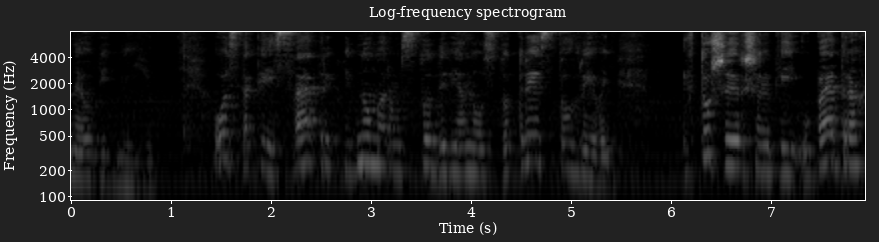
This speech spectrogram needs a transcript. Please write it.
не обіднію. Ось такий светрик під номером 193 100 гривень. Хто ширшенький у бедрах,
